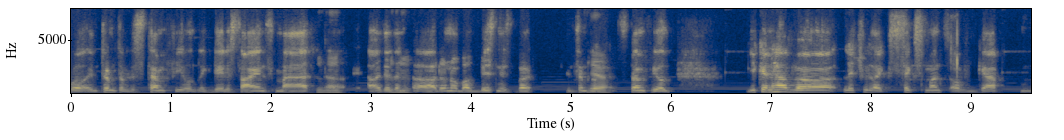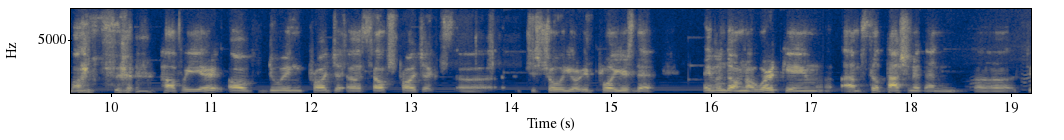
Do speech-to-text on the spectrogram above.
well, in terms of the STEM field, like data science, math, Mhm. uh, other than, Mhm. uh, I don't know about business, but in terms Yeah. of STEM field, you can have uh, literally like six months of gap months, half a year of doing project, uh, self projects uh, to show your employers that even though I'm not working, I'm still passionate and uh, to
